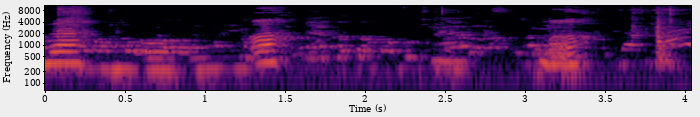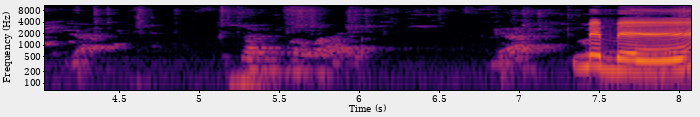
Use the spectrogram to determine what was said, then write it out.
Nah. Ah. Nah. Bebe.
